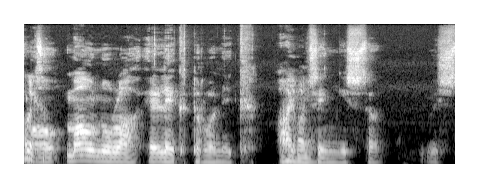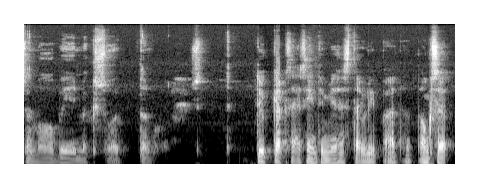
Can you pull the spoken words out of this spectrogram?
Oliko se- Mau- Maunula Electronic Aivan. Helsingissä, missä mä oon viimeksi soittanut. Sitten. Tykkääkö sä esiintymisestä ylipäätään? Onko se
